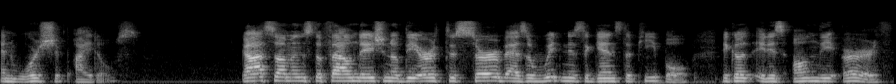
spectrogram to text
and worship idols. God summons the foundation of the earth to serve as a witness against the people because it is on the earth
